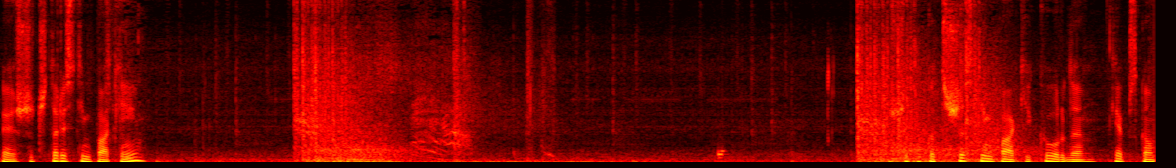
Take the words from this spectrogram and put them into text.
Okay, jeszcze cztery steampaki. Tylko trzy steampaki, kurde, kiepsko.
